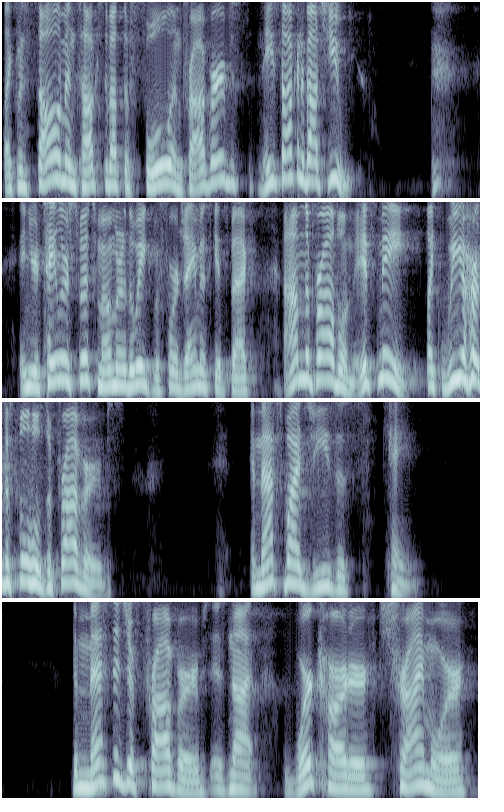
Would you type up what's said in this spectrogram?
Like when Solomon talks about the fool in Proverbs, he's talking about you. In your Taylor Swift moment of the week before Jamus gets back, I'm the problem. It's me. Like we are the fools of Proverbs. And that's why Jesus came. The message of Proverbs is not work harder, try more,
